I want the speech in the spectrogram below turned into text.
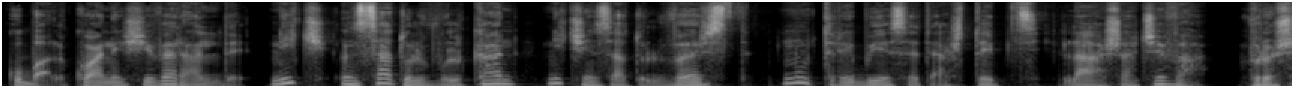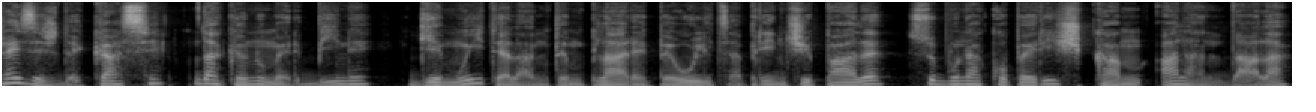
cu balcoane și verande. Nici în satul Vulcan, nici în satul Verst nu trebuie să te aștepți la așa ceva. Vreo 60 de case, dacă nu merg bine, ghemuite la întâmplare pe ulița principală, sub un acoperiș cam alandala,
